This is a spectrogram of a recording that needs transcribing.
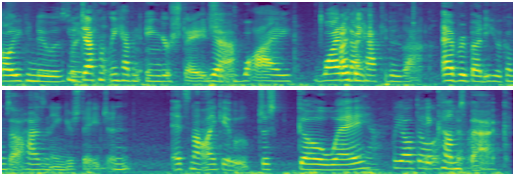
all you can do is you like definitely have an anger stage. Yeah. Like, why why I did I, think- have to do that? everybody who comes out has an anger stage and it's not like it will just go away. Yeah. We all deal it comes back.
